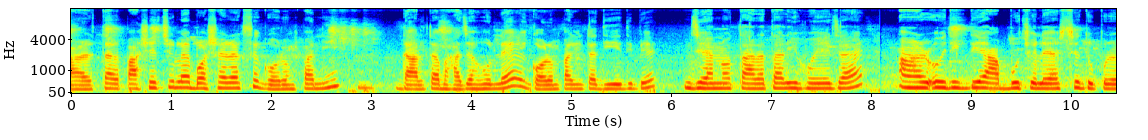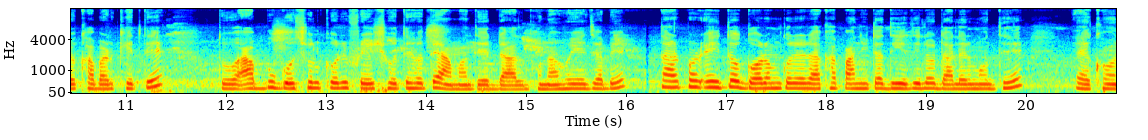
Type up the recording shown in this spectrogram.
আর তার পাশের চুলায় বসায় রাখছে গরম পানি। ডালটা ভাজা হলে গরম পানিটা দিয়ে দিবে, যেন তাড়াতাড়ি হয়ে যায়। আর ওই দিক দিয়ে আব্বু চলে আসছে দুপুরের খাবার খেতে। তো আব্বু গোসল করে ফ্রেশ হতে হতে আমাদের ডাল ভুনা হয়ে যাবে। তারপর এই তো গরম করে রাখা পানিটা দিয়ে দিল ডালের মধ্যে। এখন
